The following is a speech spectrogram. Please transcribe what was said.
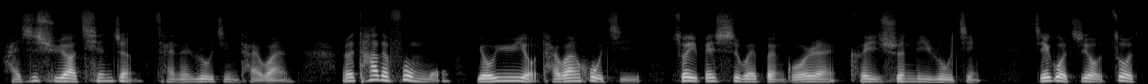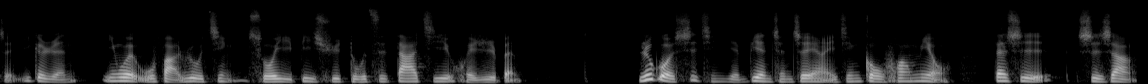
还是需要签证才能入境台湾。而他的父母由于有台湾户籍，所以被视为本国人，可以顺利入境。结果只有作者一个人，因为无法入境，所以必须独自搭机回日本。如果事情演变成这样，已经够荒谬。但是事实上，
